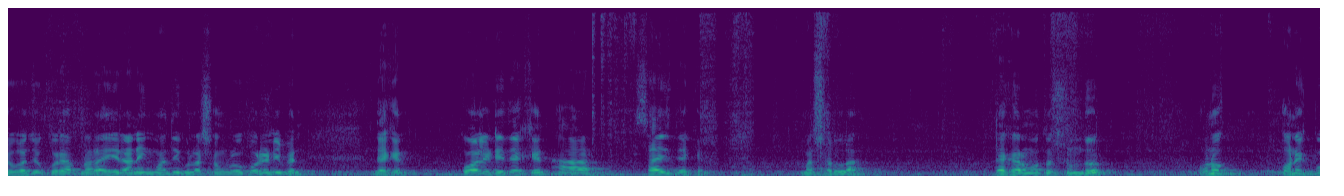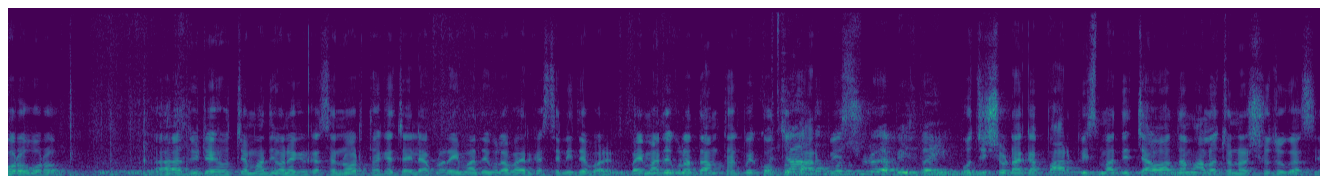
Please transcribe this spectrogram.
যোগাযোগ করে আপনারা এই রানিং মাদিগুলো সংগ্রহ করে নেবেন। দেখেন কোয়ালিটি দেখেন আর সাইজ দেখেন। মাসাল্লাহ দেখার মতো সুন্দর। অনেক অনেক বড় বড়। দুইটাই হচ্ছে মাদি অনেকের কাছে নর থাকে চাইলে আপনারা এই মাদিগুলো ভাইয়ের কাছে নিতে পারেন। ভাই মাদিগুলোর দাম থাকবে কত পার পিস 25 টাকা পিস ভাই। পঁচিশশো টাকা পার পিস মাদি চাওয়া দাম আলোচনার সুযোগ আছে।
